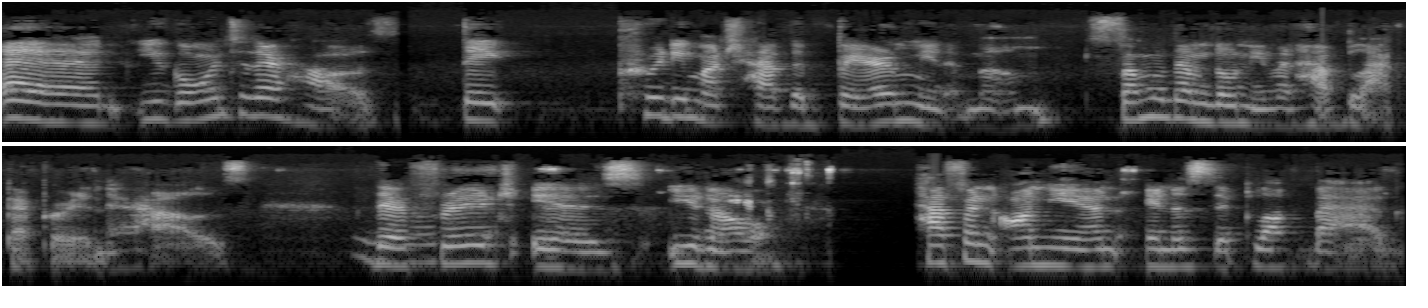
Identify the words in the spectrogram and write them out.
And you go into their house, they pretty much have the bare minimum. Some of them don't even have black pepper in their house. Their fridge is, you know, half an onion in a Ziploc bag,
